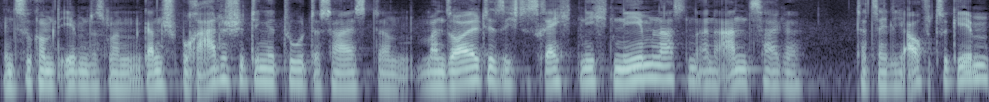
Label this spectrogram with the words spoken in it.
Hinzu kommt eben, dass man ganz sporadische Dinge tut. Das heißt, ähm, man sollte sich das Recht nicht nehmen lassen, eine Anzeige tatsächlich aufzugeben.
